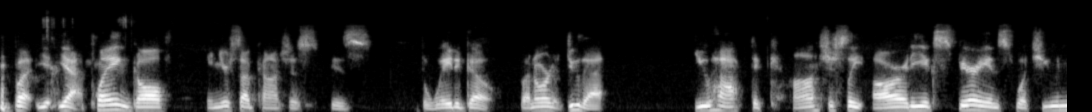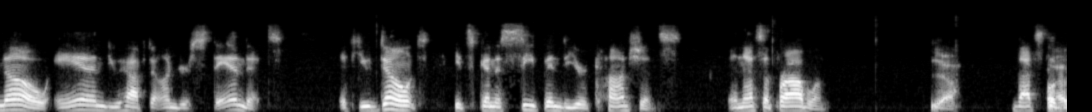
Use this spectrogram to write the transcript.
but yeah, playing golf in your subconscious is the way to go. But in order to do that, you have to consciously already experience what you know and you have to understand it. If you don't, it's going to seep into your conscience. And that's a problem. yeah, That's the oh,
